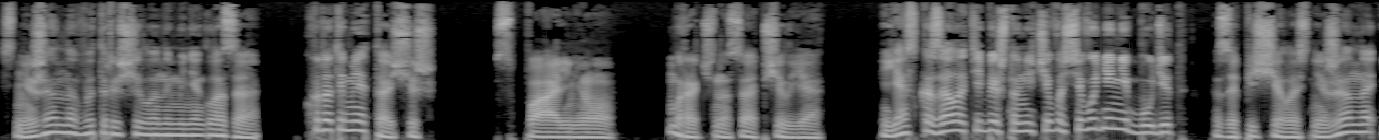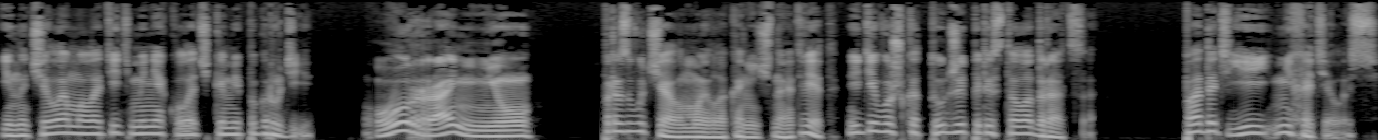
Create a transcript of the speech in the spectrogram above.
Снежана вытаращила на меня глаза. «Куда ты меня тащишь?» «В спальню», — мрачно сообщил я. «Я сказала тебе, что ничего сегодня не будет», — запищала Снежана и начала молотить меня кулачками по груди. «Ураню!» Прозвучал мой лаконичный ответ, и девушка тут же перестала драться. Падать ей не хотелось.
